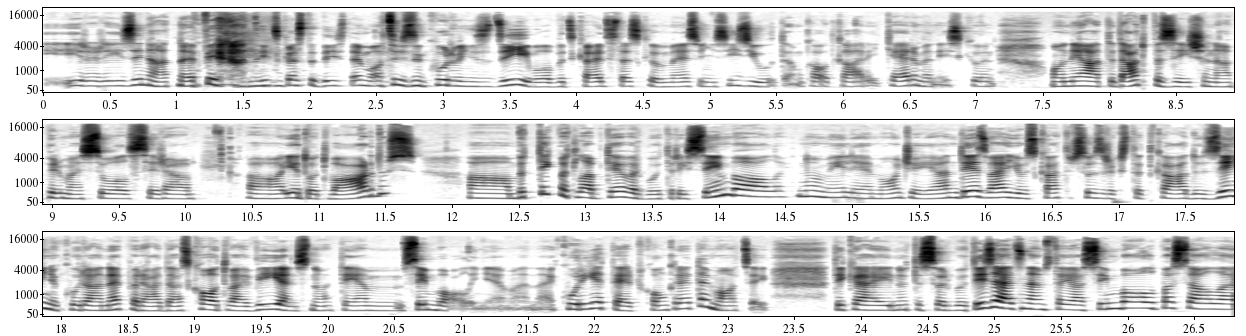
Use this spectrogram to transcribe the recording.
ir arī zinātnē pierādīts, kas tad īsti emocijas un kur viņas dzīvo, bet skaidrs tas, ka mēs viņas izjūtam kaut kā arī ķermeniski. Un, un jā, tad atpazīšanā pirmais solis ir uh, iedot vārdus, uh, Uh, bet tikpat labi tie var būt arī simboli, nu, mīļie emoji. Ja? Un diez vai jūs katrs uzrakstat kādu ziņu, kurā neparādās kaut vai viens no tiem simboliņiem, kur ietērpt konkrētu emociju. Tikai nu, tas var būt izaicinājums tajā simbolu pasaulē,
